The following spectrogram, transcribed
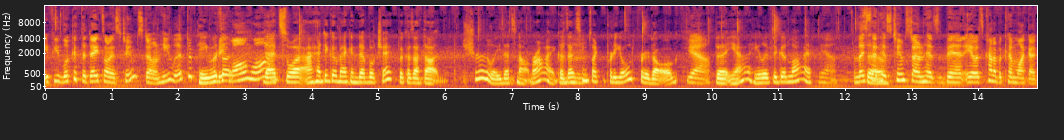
if you look at the dates on his tombstone, he lived a He pretty a, long life. That's why I had to go back and double check because I thought surely that's not right because Mm-hmm. that seems like pretty old for a dog. yeah. But yeah, he lived a good life. Yeah, and they So- said his tombstone has been, you know, it's kind of become like a,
